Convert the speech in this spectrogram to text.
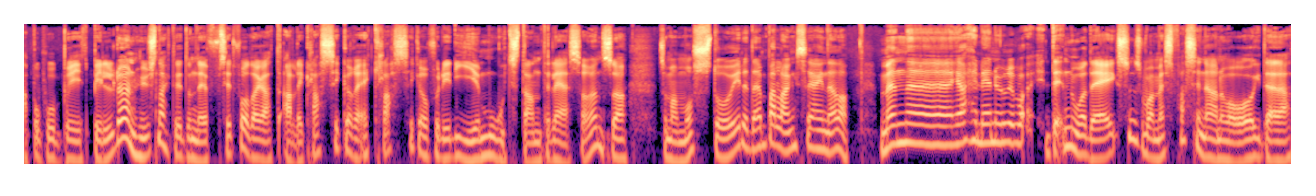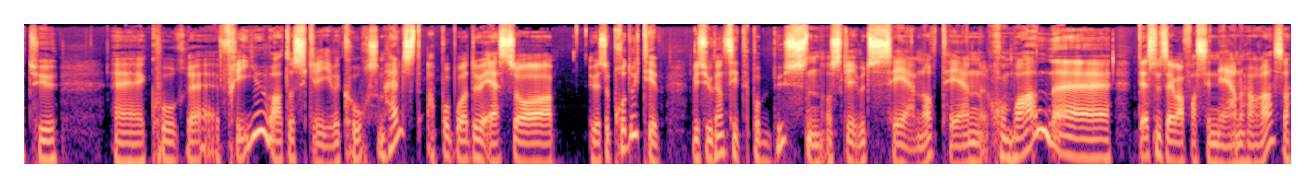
apropos Britt Bildøen, hun snakket litt om det i sitt foredrag, at alle klassikere er klassikere fordi de gir motstand til leseren. Så, så man må stå i det. Det er en balansegang der, da. Men uh, ja, Helene Uri, det, noe av det jeg syns var mest fascinerende, var òg det at hun uh, hvor fri hun var til å skrive hvor som helst. Apropos at hun er så hun er så produktiv. Hvis hun kan sitte på bussen og skrive ut scener til en roman, eh, det syns jeg var fascinerende å høre, altså.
